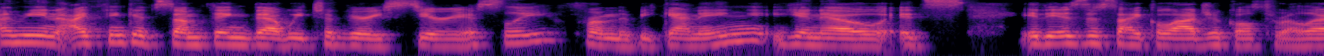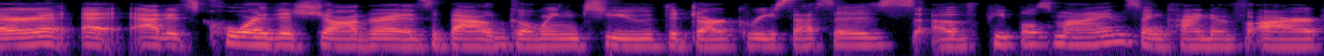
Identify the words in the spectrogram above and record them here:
I mean, I think it's something that we took very seriously from the beginning. You know, it's it is a psychological thriller. At, at, its core, this genre is about going to the dark recesses of people's minds and kind of our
